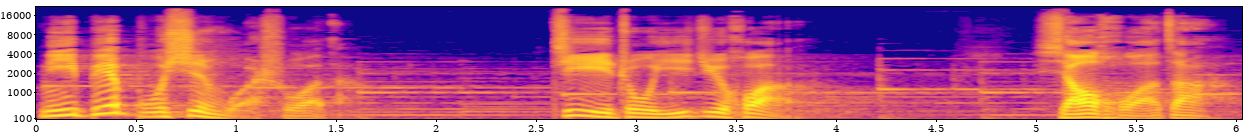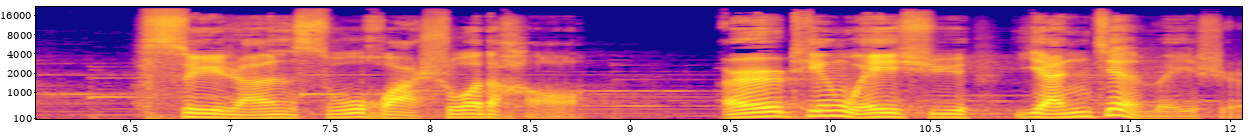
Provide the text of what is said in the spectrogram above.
你别不信我说的，记住一句话，小伙子。虽然俗话说得好，“耳听为虚，眼见为实”，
